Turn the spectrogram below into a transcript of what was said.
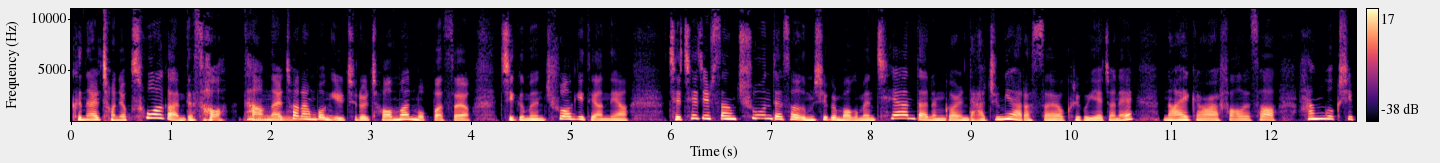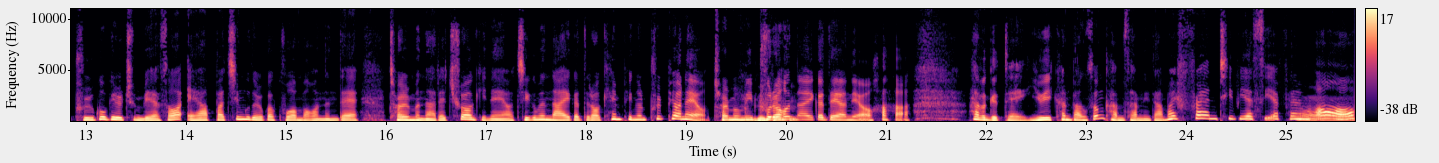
그날 저녁 소화가 안 돼서 다음날 천왕봉 일출을 저만 못 봤어요. 지금은 추억이 되었네요. 제 체질상 추운 데서 음식을 먹으면 체한다는 걸 나중에 알았어요. 그리고 예전에 나이가라 펄에서 한국식 불고기를 준비해서 애아빠 친구들과 구워 먹었는데 젊은 날의 추억이네요. 지금은 나이가 들어 캠핑은 불편해요. 젊음이 부러운 나이가 되었네요. 하하. Have a good day. 유익한 방송 감사합니다. My friend TBS EFM. Oh,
